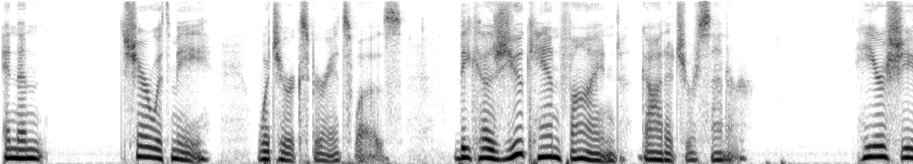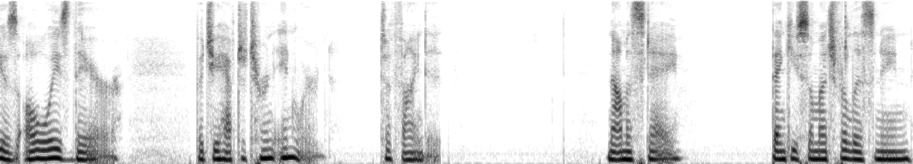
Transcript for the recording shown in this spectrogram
And then share with me what your experience was because you can find God at your center. He or she is always there, but you have to turn inward to find it. Namaste. Thank you so much for listening.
